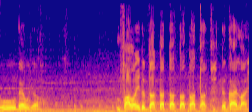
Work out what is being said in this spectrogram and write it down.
Ooh, there we go. I'm following the dot dot dot dot dot dot the guideline.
